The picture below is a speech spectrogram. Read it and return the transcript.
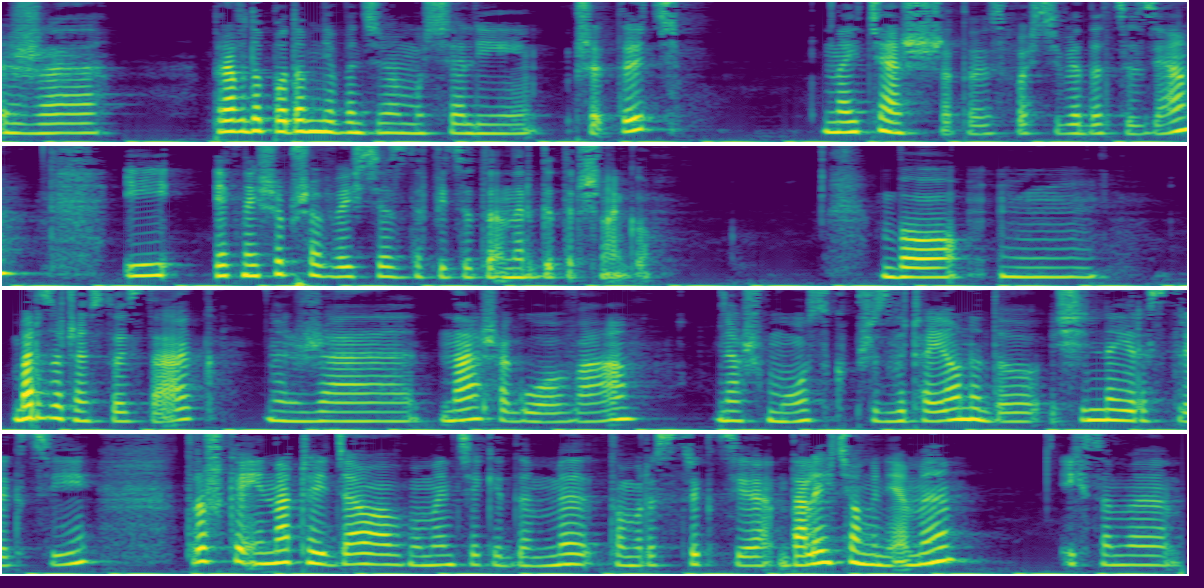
że prawdopodobnie będziemy musieli przytyć. Najcięższa to jest właściwie decyzja i jak najszybsze wyjście z deficytu energetycznego. Bo mm, bardzo często jest tak, że nasza głowa nasz mózg, przyzwyczajony do silnej restrykcji, troszkę inaczej działa w momencie, kiedy my tą restrykcję dalej ciągniemy i chcemy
